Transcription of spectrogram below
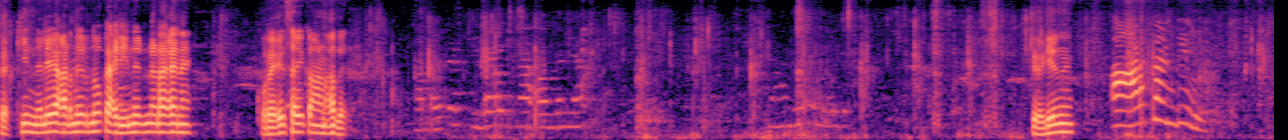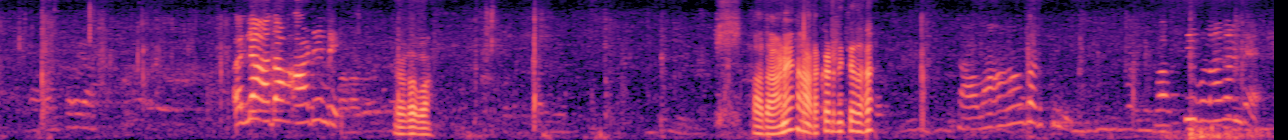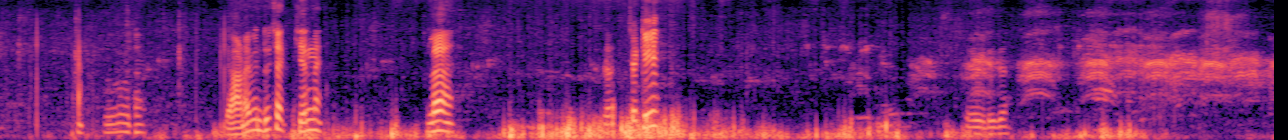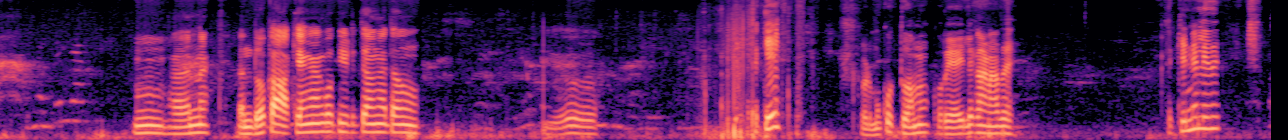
ചക്കി ഇന്നലെ ആടുന്നിരുന്നു നിന്നിടാനെ കുറേ ദിവസമായി കാണാതെ. പേടിയാന്ന് എടാ വാ. അതാണ് അടക്കടന്നിട്ടതാ ഇതാണ് ബിന്ദു ചക്കി തന്നെ. അല്ലേ? ചക്കി. എവിടെയാ അതന്നെ. എന്തോ കാക്കങ്ങാൻ കൊത്തിയിട്ട് അങ്ങാറ്റാന്നു അയ്യോ. ചക്കി. ഇവിടുമ്പോ കൊത്തുവാമോ? കൊറേ ആയില്ല കാണാതെ. ചെക്കന്നല്ലേ ഇത്?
